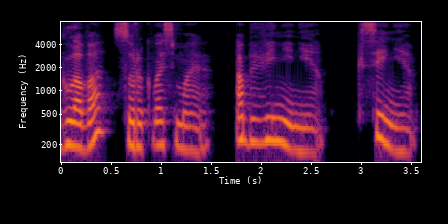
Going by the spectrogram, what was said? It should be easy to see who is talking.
Speaker 1: Глава 48. Обвинение. Ксения.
